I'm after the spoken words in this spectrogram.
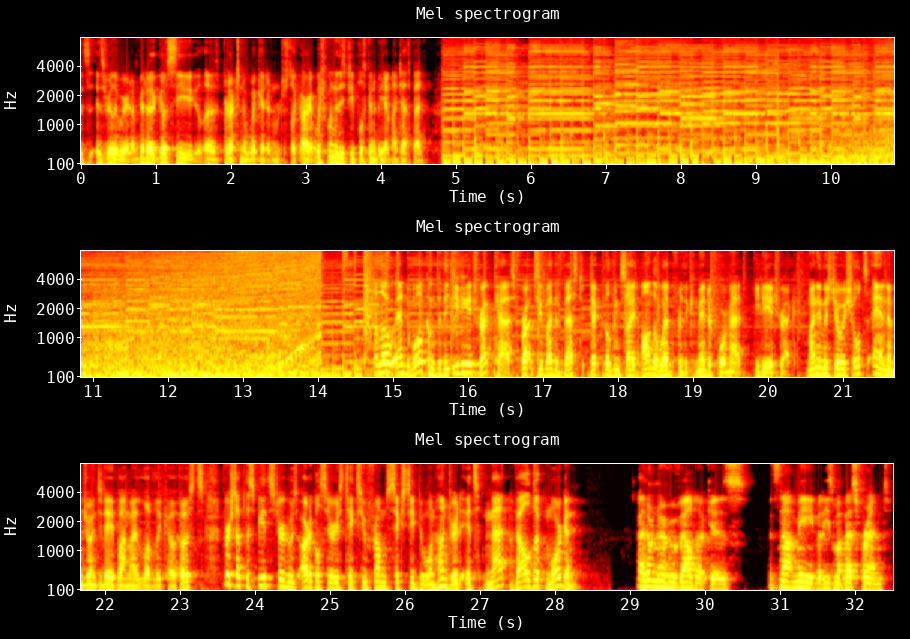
It's it's really weird. I'm gonna go see a production of Wicked, and I'm just like, all right, which one of these people is gonna be at my deathbed? Hello and welcome to the EDH Recast, brought to you by the best deck building site on the web for the Commander format, EDH Rec. My name is Joey Schultz, and I'm joined today by my lovely co-hosts. First up, the Speedster, whose article series takes you from 60 to 100. It's Matt Valduk Morgan. I don't know who Valduk is. It's not me, but he's my best friend.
